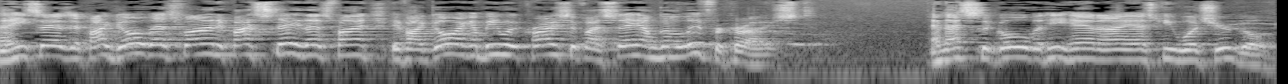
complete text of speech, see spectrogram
And he says, if I go, that's fine. If I stay, that's fine. If I go, I can be with Christ. If I stay, I'm going to live for Christ. And that's the goal that he had, and I ask you, what's your goal?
